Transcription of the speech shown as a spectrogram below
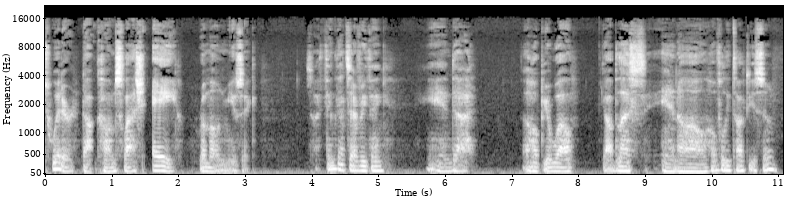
twitter.com slash A Ramone Music. So I think that's everything. And uh, I hope you're well. God bless. And I'll hopefully talk to you soon.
